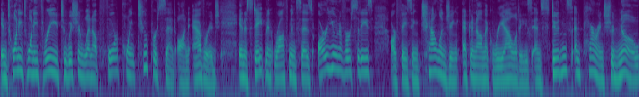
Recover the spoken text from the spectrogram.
In 2023, tuition went up 4.2% on average. In a statement, Rothman says our university universities are facing challenging economic realities, and students and parents should know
